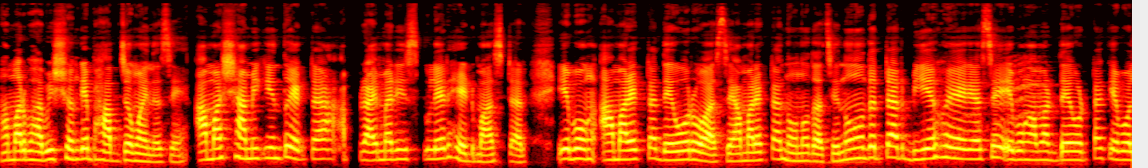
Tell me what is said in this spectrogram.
আমার ভাবির সঙ্গে ভাব জমাইনেছে আমার স্বামী কিন্তু একটা প্রাইমারি স্কুলের হেডমাস্টার এবং আমার একটা দেওরও আছে, আমার একটা ননদ আছে। ননদেরটার বিয়ে হয়ে গেছে এবং আমার দেওরটা কেবল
